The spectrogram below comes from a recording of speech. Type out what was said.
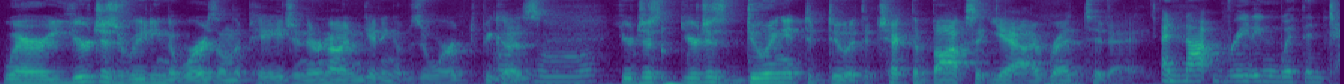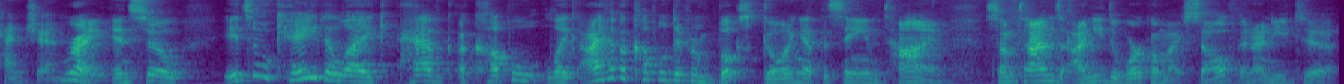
where you're just reading the words on the page and they're not even getting absorbed because mm-hmm. you're just you're just doing it to do it to check the box that yeah I read today. and not reading with intention. Right. And so it's okay to like have a couple like I have a couple different books going at the same time. Sometimes I need to work on myself and I need to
